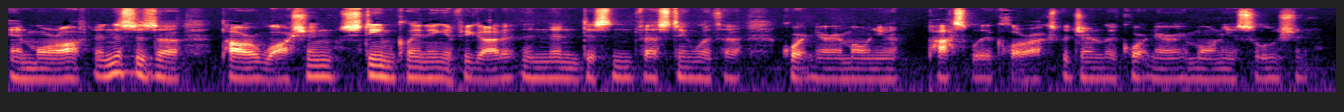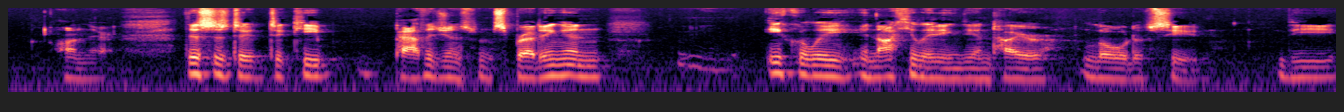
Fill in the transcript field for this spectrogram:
and more often. And this is a power washing, steam cleaning if you got it, and then disinfesting with a quaternary ammonia, possibly a Clorox, but generally a quaternary ammonia solution on there. This is to, to keep pathogens from spreading and equally inoculating the entire load of seed. The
